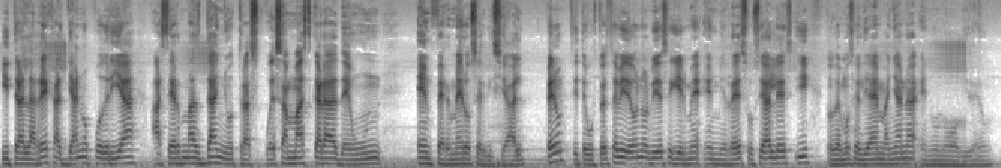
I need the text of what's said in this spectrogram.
y tras las rejas ya no podría hacer más daño tras esa máscara de un enfermero servicial. Pero si te gustó este video no olvides seguirme en mis redes sociales y nos vemos el día de mañana en un nuevo video.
